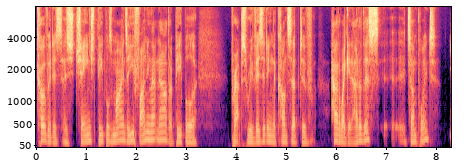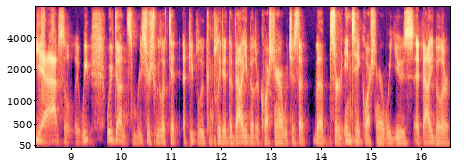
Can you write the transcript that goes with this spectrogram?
COVID has, has changed people's minds. Are you finding that now that people are perhaps revisiting the concept of how do I get out of this at some point? Yeah, absolutely. We we've done some research. We looked at, at people who completed the Value Builder questionnaire, which is the the sort of intake questionnaire we use at Value Builder,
